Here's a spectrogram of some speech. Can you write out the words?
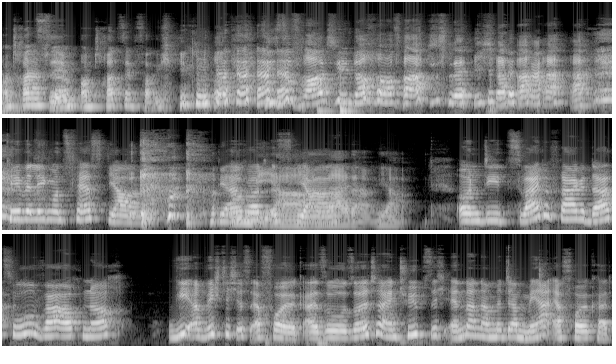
Und trotzdem, Ach und trotzdem folge ich ihm. Diese Frauen stehen doch auf Arschlöcher. Okay, wir legen uns fest, ja. Die Antwort Irgendwie ist ja. Leider, ja. Und die zweite Frage dazu war auch noch, wie wichtig ist Erfolg? Also sollte ein Typ sich ändern, damit er mehr Erfolg hat?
